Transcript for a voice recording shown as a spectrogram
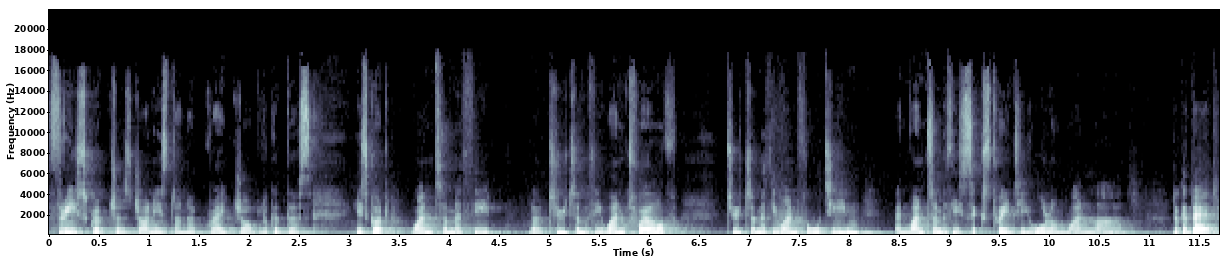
three scriptures. Johnny's done a great job. Look at this. He's got 1 Timothy, no, 2 Timothy 1.12, 2 Timothy 1.14, and 1 Timothy 6.20, all on one line. Look at that.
